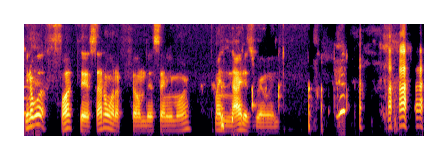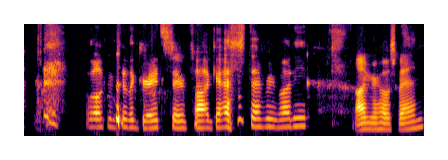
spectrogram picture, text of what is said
You know what? Fuck this. I don't want to film this anymore. My night is ruined. Welcome to the Great State Podcast, everybody. I'm your host, Ben.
